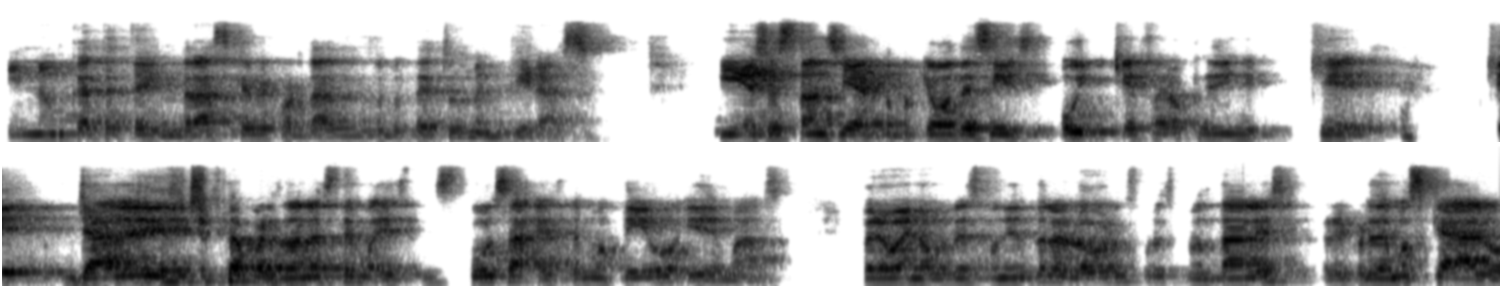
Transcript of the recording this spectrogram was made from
y nunca te tendrás que recordar de, tus mentiras. Y eso es tan cierto, porque vos decís, uy, ¿qué fue lo que dije? ¿Qué, que ya le he dicho a esta persona este, esta excusa, este motivo y demás. Pero bueno, respondiendo a los lóbulos prefrontales, recordemos que a,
